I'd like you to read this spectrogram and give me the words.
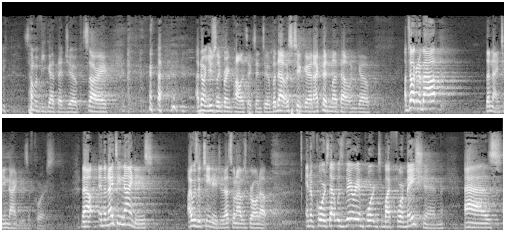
Some of you got that joke. Sorry. I don't usually bring politics into it, but that was too good. I couldn't let that one go. I'm talking about the 1990s, of course. Now, in the 1990s, I was a teenager. That's when I was growing up. And of course, that was very important to my formation as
